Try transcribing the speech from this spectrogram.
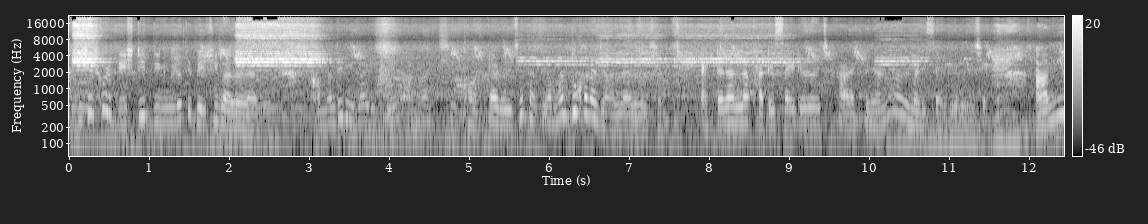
বিশেষ করে বৃষ্টির দিনগুলোতে বেশি ভালো লাগে। আমাদের এই বাড়িতে আমার যে ঘরটা রয়েছে, তাতে আমার দুখানা জানলা রয়েছে। একটা জানলা খাটের সাইডে রয়েছে আর একটা জানলা আলমারির সাইডে রয়েছে। আমি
